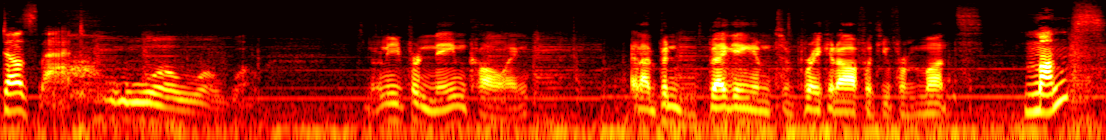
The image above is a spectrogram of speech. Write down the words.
does that? Whoa, whoa, whoa. No need for name calling. And I've been begging him to break it off with you for months. Months?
